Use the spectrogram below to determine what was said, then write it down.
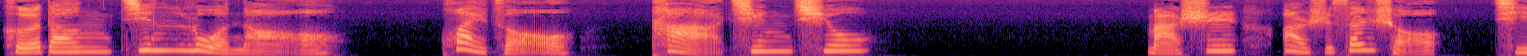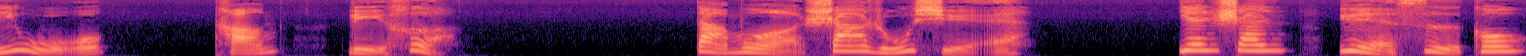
何当金络脑，快走，踏清秋。马诗二十三首其五，唐，李贺。大漠沙如雪。燕山月似钩，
